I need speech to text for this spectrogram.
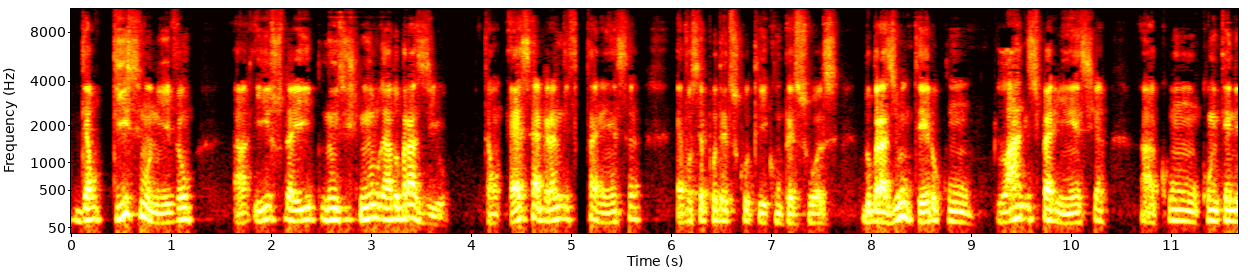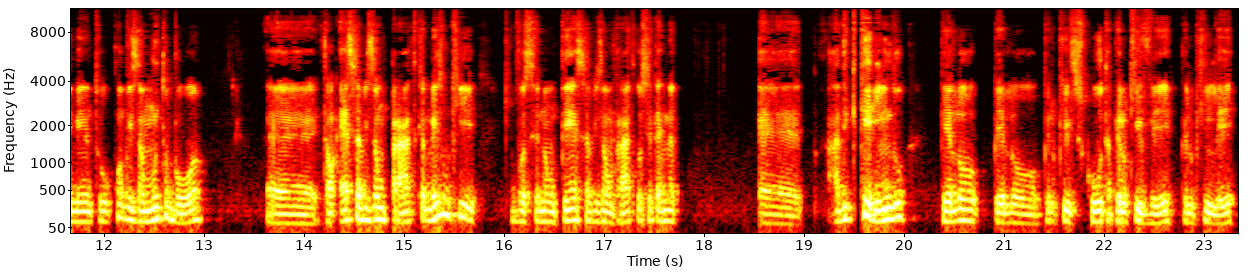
de altíssimo nível uh, e isso daí não existe em nenhum lugar do Brasil. Então, essa é a grande diferença, é você poder discutir com pessoas do Brasil inteiro, com larga experiência, uh, com, com entendimento, com visão muito boa. É, então, essa visão prática, mesmo que, que você não tenha essa visão prática, você termina é, adquirindo pelo, pelo, pelo que escuta, pelo que vê, pelo que lê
